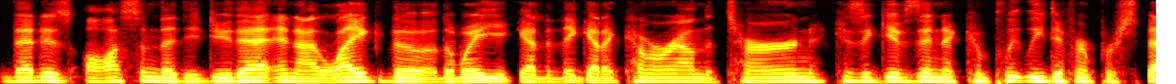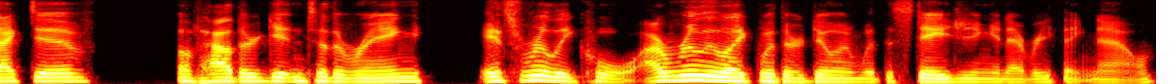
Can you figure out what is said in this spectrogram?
that is awesome that they do that, and I like the the way you got they got to come around the turn because it gives them a completely different perspective of how they're getting to the ring. It's really cool. I really like what they're doing with the staging and everything now.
